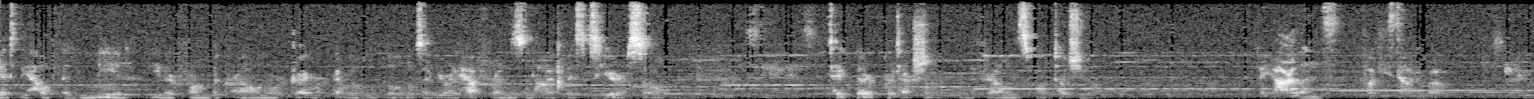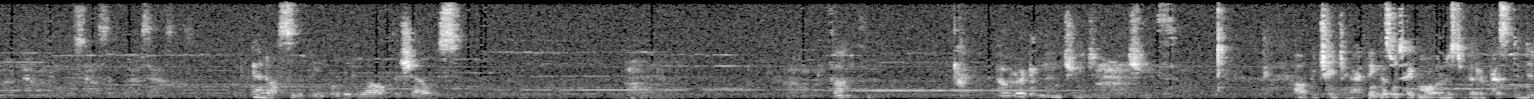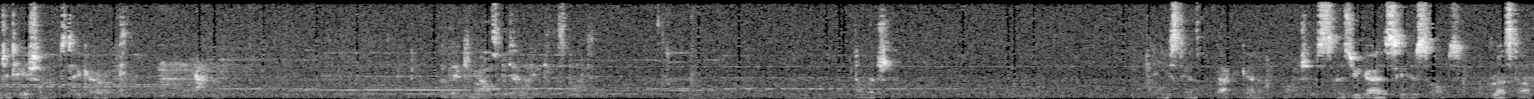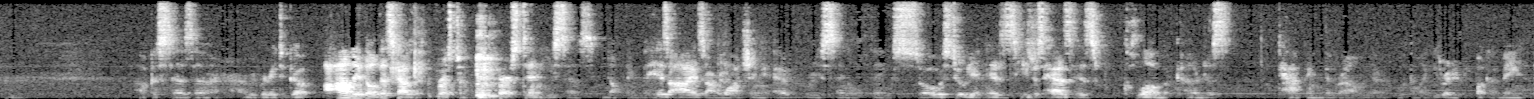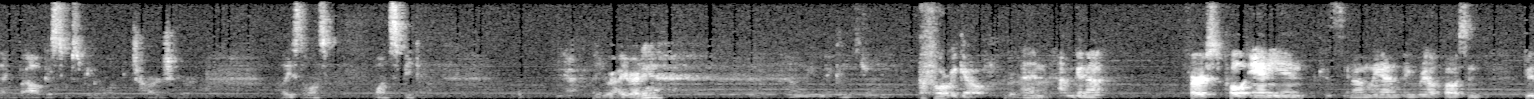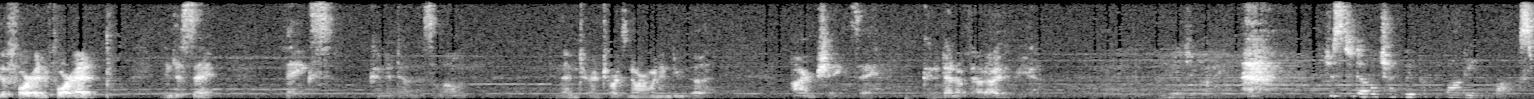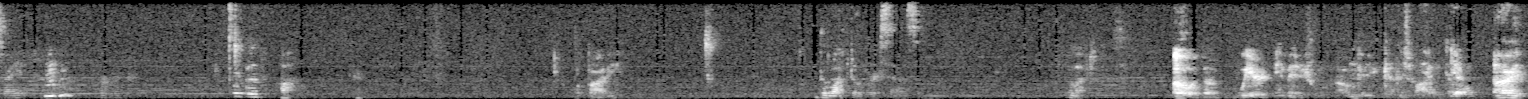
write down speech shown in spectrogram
get the help that you need, either from the Crown or Dragonmark family. Well, it looks like you already have friends in high places here, so take their this will take more than just a bit of prestidigitation to take care of. I thank your hospitality to this point. Don't mention it. And he stands back again and watches as you guys get yourselves dressed up. And Alka says, uh, Are we ready to go? Oddly, though, this guy was the first to burst in. He says nothing. His eyes are watching every single thing so astutely, and his he just has his club kind of just tapping the ground there, looking like he's ready to fuck up anything. But Alka seems to be the one in charge here. At least the one, sp- one speaking. Yeah. Are you, are you ready? How are we making this journey? Before we go, and I'm gonna first pull Annie in, because, you know, I'm leaning on the thing real close, and do the forehead to forehead, and just say, thanks. Couldn't have done this alone. And then turn towards Norwin and do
